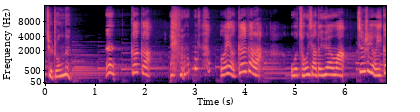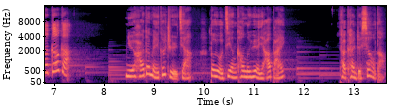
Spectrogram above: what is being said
却装嫩。嗯，哥哥，我有哥哥了。我从小的愿望就是有一个哥哥。女孩的每个指甲都有健康的月牙白。他看着笑道：“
